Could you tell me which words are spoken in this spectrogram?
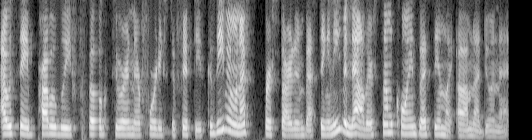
I would say probably folks who are in their 40s to 50s. Because even when I first started investing, and even now, there's some coins I see, I'm like, oh, I'm not doing that.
